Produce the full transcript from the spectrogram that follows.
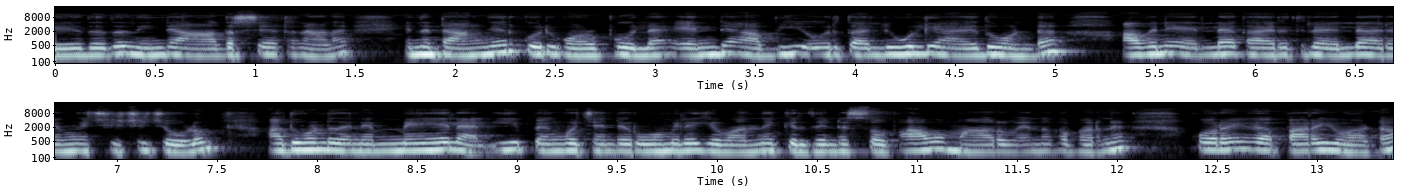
ചെയ്തത് നിന്റെ ആദർശേട്ടനാണ്. എന്നിട്ട് അങ്ങേർക്കൊരു കുഴപ്പമില്ല. എന്റെ അബി ഒരു തല്ലുകൊള്ളി ആയതുകൊണ്ട് അവനെ എല്ലാ കാര്യത്തിലും എല്ലാവരും അങ്ങ് ശിക്ഷിച്ചോളും. അതുകൊണ്ട് തന്നെ മേലാൽ ഈ പെങ്കൊച്ചെന്റെ റൂമിലേക്ക് വന്നിക്കരുത്. എന്റെ സ്വഭാവം മാറും എന്നൊക്കെ പറഞ്ഞ് കുറേ പറയുവാട്ടോ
